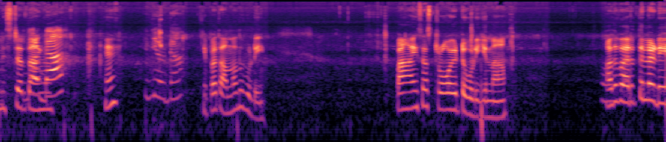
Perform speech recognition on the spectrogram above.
മിസ്റ്റർ താങ്കൾ ഏ? ഇപ്പൊ തന്നത് കൂടി. പായസം സ്ട്രോ ഇട്ട് കുടിക്കുന്ന. അത് വരത്തില്ലടി.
